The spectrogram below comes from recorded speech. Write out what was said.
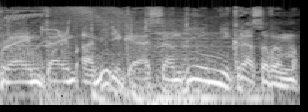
Прайм-тайм Америка с Андреем Некрасовым.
